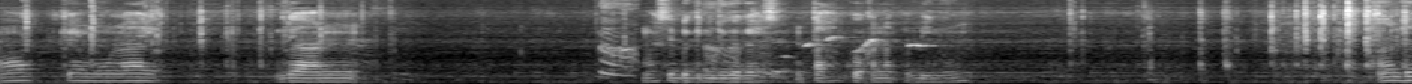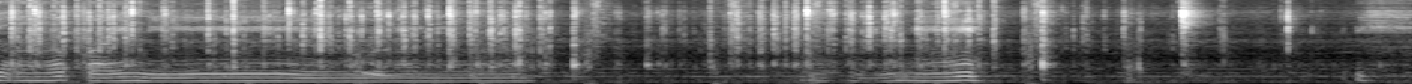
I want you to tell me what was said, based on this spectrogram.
Oke mulai. Dan masih begini juga guys. Entah gue kenapa bingung. Ada apa ini? Begini? Ih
